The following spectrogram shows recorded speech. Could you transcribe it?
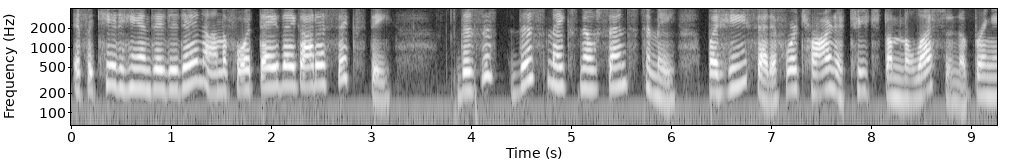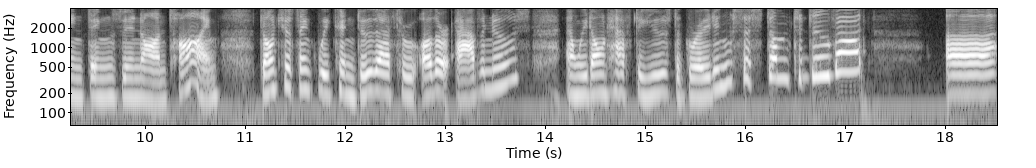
If a kid handed it in on the fourth day, they got a 60 does this this makes no sense to me but he said if we're trying to teach them the lesson of bringing things in on time don't you think we can do that through other avenues and we don't have to use the grading system to do that uh,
